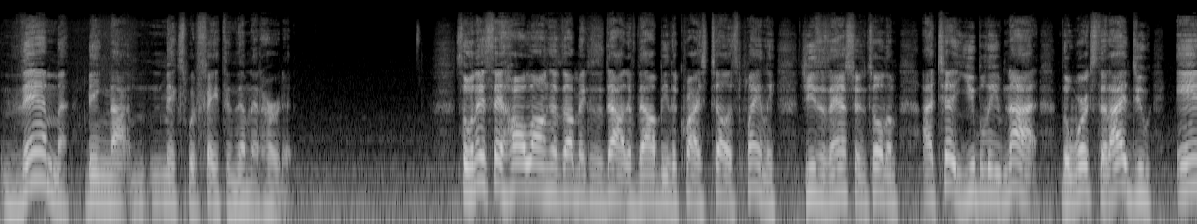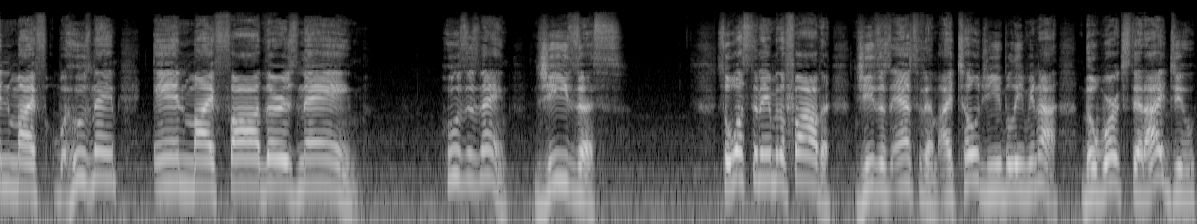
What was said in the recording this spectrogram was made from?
them being not mixed with faith in them that heard it. So when they say, How long hast thou made us doubt? If thou be the Christ, tell us plainly. Jesus answered and told them, I tell you, you believe not the works that I do in my whose name? In my Father's name. Who's his name? Jesus. So what's the name of the Father? Jesus answered them, I told you, you believe me not. The works that I do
